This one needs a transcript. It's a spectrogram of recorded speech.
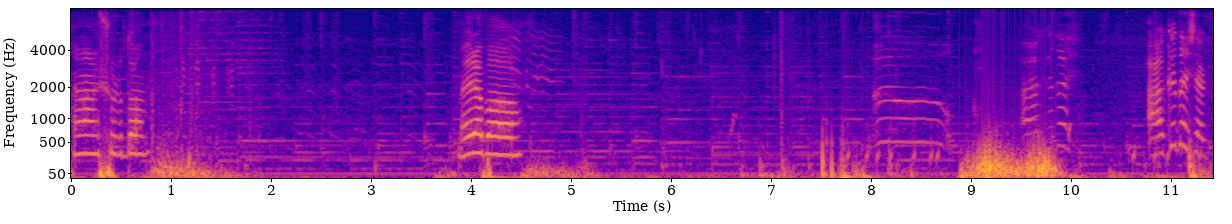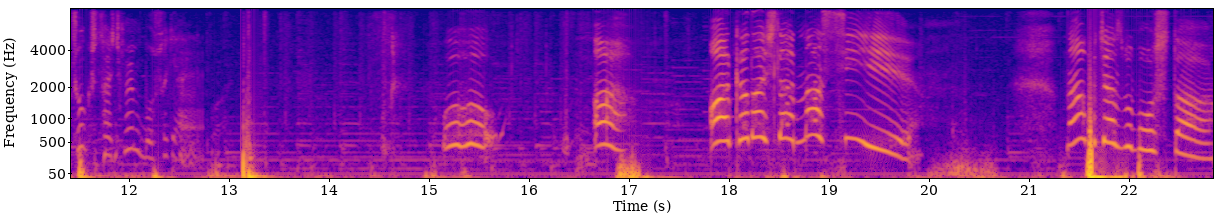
Hemen şuradan. Merhaba. Arkadaş, arkadaşlar çok saçma bir boss'a geldik. Uhu. Ah. Arkadaşlar nasıl? Ne yapacağız bu boss'ta?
